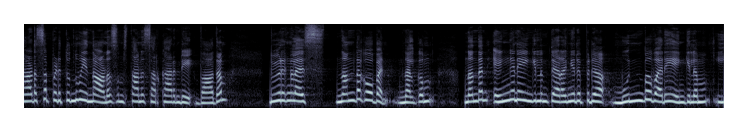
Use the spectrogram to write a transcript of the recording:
തടസ്സപ്പെടുത്തുന്നു എന്നാണ് സംസ്ഥാന സർക്കാരിന്റെ വാദം. വിവരങ്ങൾ എസ്. നന്ദഗോപൻ നൽകും. നന്ദൻ എങ്ങനെയെങ്കിലും തെരഞ്ഞെടുപ്പിന് മുൻപ് വരെയെങ്കിലും ഈ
